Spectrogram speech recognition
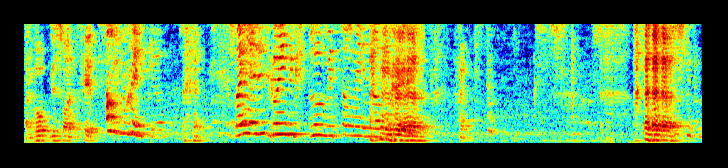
I hope this one fits. Oh my god. My head is going to explode with so many numbers.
